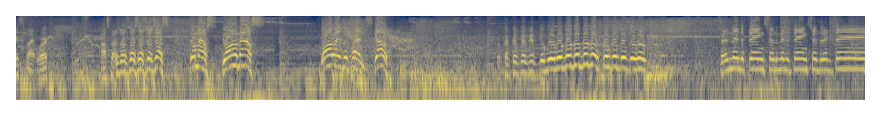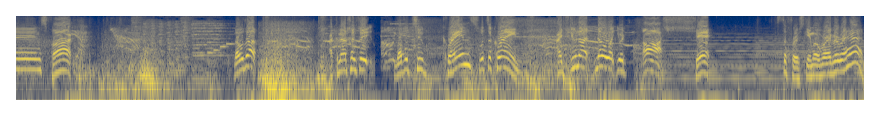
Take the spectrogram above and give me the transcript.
This might work. Mouse, mouse, mouse, mouse, mouse, mouse, mouse! Go mouse! Go mouse! Go my little friends! Go! Go, go, go, go, go, go, go, go, go, go, go, go, go, go, go, go! Turn them into things, turn them into things, turn them into things! Fuck! Levels up! I can now translate level 2 cranes? What's a crane? I do not know what you're... Aw, oh, shit! It's the first game over I've ever had.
